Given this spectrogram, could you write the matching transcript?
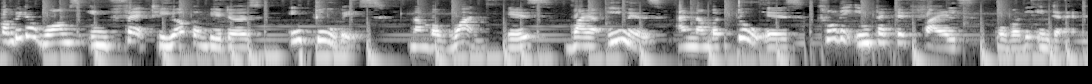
Computer worms infect your computers in two ways. Number one is via emails and number two is through the infected files over the internet.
